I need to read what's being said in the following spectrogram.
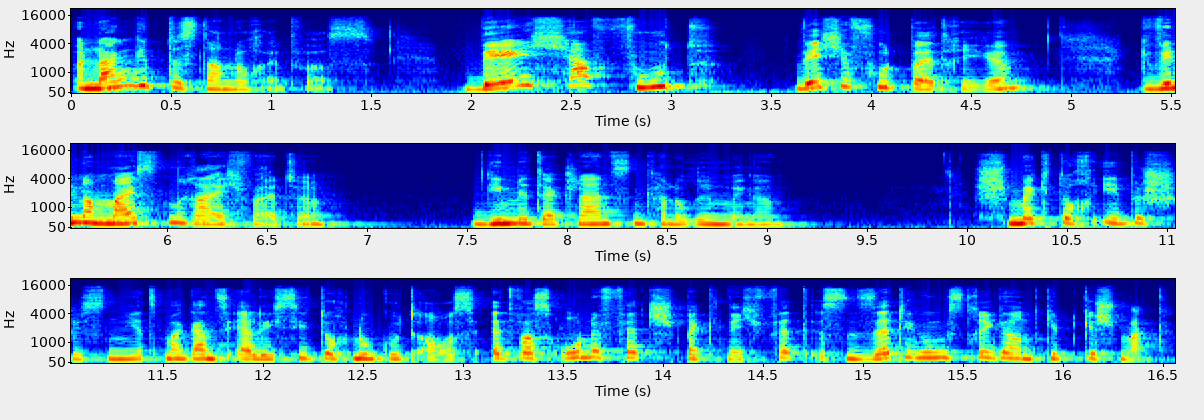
und dann gibt es dann noch etwas. Welcher Food, welche Foodbeiträge gewinnen am meisten Reichweite? Die mit der kleinsten Kalorienmenge. Schmeckt doch eh beschissen. Jetzt mal ganz ehrlich, sieht doch nur gut aus. Etwas ohne Fett schmeckt nicht. Fett ist ein Sättigungsträger und gibt Geschmack.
